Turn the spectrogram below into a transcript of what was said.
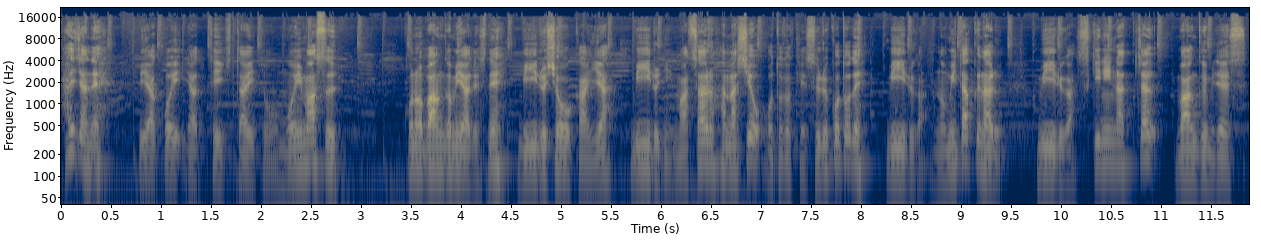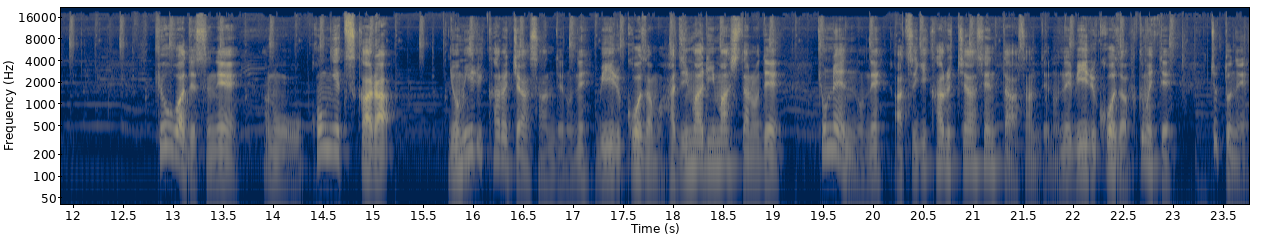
はいじゃあねビアコイやっていきたいと思います。この番組はですねビール紹介やビールにまつわる話をお届けすることでビールが飲みたくなるビールが好きになっちゃう番組です。今日はですねあの今月から読売カルチャーさんでのねビール講座も始まりましたので去年のね厚木カルチャーセンターさんでのねビール講座を含めてちょっとね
